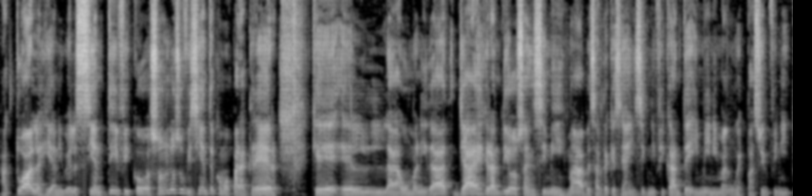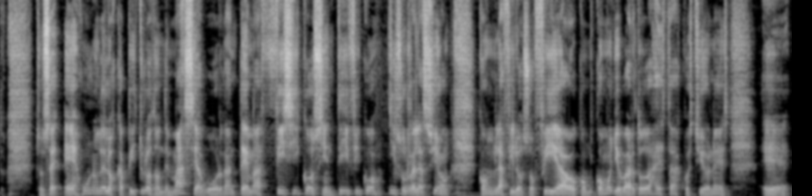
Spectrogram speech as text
actuales y a nivel científico son lo suficientes como para creer que la humanidad ya es grandiosa en sí misma, a pesar de que sea insignificante y mínima en un espacio infinito. Entonces es uno de los capítulos donde más se abordan temas físicos, científicos y su relación con la filosofía o con cómo llevar todas estas cuestiones eh,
